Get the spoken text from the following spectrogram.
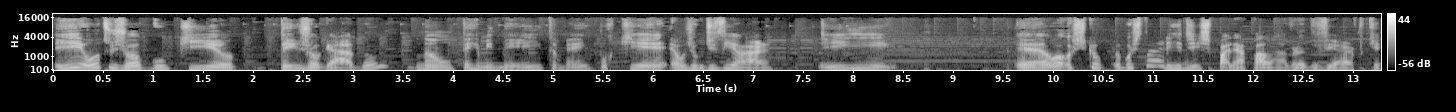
E outro jogo que eu tenho jogado, não terminei também, porque é um jogo de VR. E é, eu acho que eu, eu gostaria de espalhar a palavra do VR, porque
